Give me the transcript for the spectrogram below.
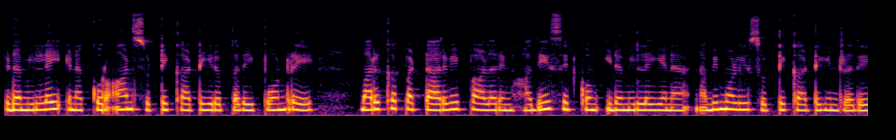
இடமில்லை என குர்ஆன் சுட்டிக்காட்டியிருப்பதை போன்றே மறுக்கப்பட்ட அறிவிப்பாளரின் ஹதீஸிற்கும் இடமில்லை என நபிமொழி சுட்டிக்காட்டுகின்றது.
